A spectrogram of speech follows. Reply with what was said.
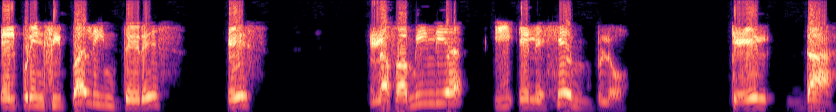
el principal interés es la familia y el ejemplo que él da.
